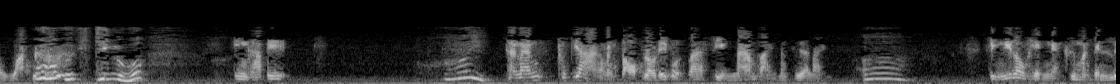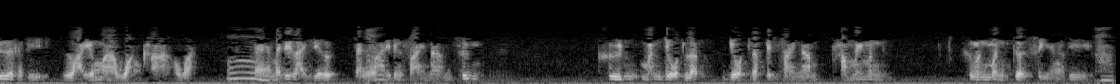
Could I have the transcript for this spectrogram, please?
ระหว่างโอ้ยจริงเหรอจริงครับพี่เฮ้ยฉะนั้นทุกอย่างมันตอบเราได้หมดว่าเสียงน้ำไหลมันคืออะไรเออสิ่งที่เราเห็นเนี่ยคือมันเป็นเลือดอะพี่ไหลออกมาหว่างขาเขาว่าเออแต่ไม่ได้ไหลเยอะแต่ไหลเป็นสายน้ำซึ่ง คือมันหยดแล้วหยดแล้วเป็นสายน้ำทำให้มัน คือมันมันเกิดเสียงอะพี่ครับ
